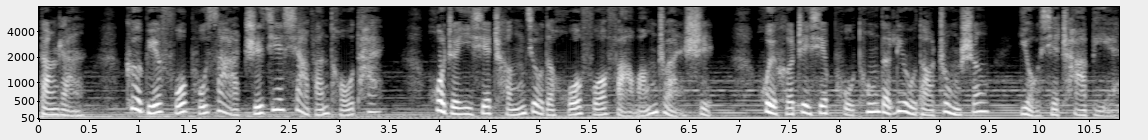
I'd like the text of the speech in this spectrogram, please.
当然，个别佛菩萨直接下凡投胎，或者一些成就的活佛法王转世，会和这些普通的六道众生有些差别。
